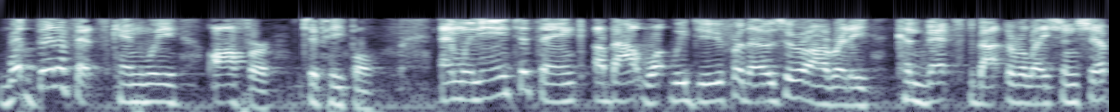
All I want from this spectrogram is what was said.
What benefits can we offer to people? And we need to think about what we do for those who are already convinced about the relationship.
